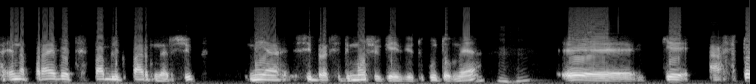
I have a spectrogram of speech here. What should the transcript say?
ένα, private public partnership, μια σύμπραξη δημόσιου και ιδιωτικού ε, και αυτό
